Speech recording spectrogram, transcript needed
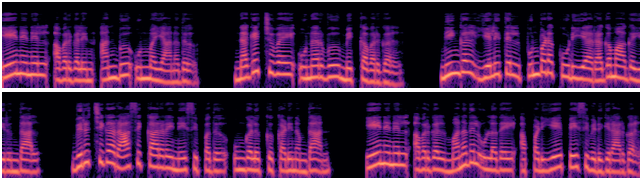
ஏனெனில் அவர்களின் அன்பு உண்மையானது. நகைச்சுவை உணர்வு மிக்கவர்கள். நீங்கள் எளிதில் புண்படக்கூடிய ரகமாக இருந்தால் விருச்சிக ராசிக்காரரை நேசிப்பது உங்களுக்கு கடினம்தான். ஏனெனில் அவர்கள் மனதில் உள்ளதை அப்படியே பேசிவிடுகிறார்கள்.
